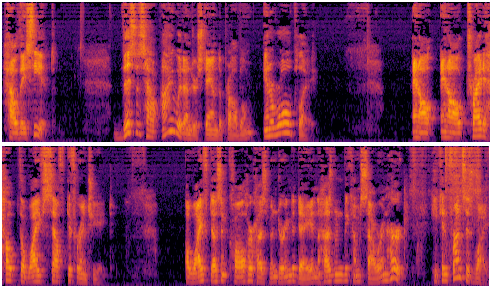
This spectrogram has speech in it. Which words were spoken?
how they see it. This is how I would understand the problem in a role play. And I'll and I'll try to help the wife self-differentiate. A wife doesn't call her husband during the day and the husband becomes sour and hurt. He confronts his wife.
